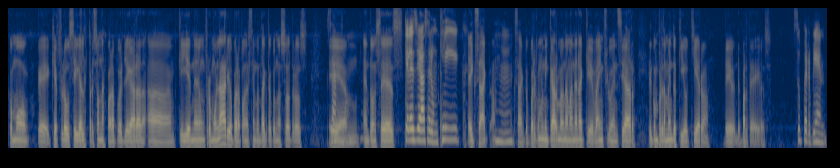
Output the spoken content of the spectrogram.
cómo, qué, flow sigue a las personas para poder llegar a, a que llenen un formulario para ponerse en contacto con nosotros. Eh, entonces... ¿Qué les lleva a hacer un clic? Exacto, exacto. Poder comunicarme de una manera que va a influenciar el comportamiento que yo quiero de, de parte de ellos. Súper bien.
